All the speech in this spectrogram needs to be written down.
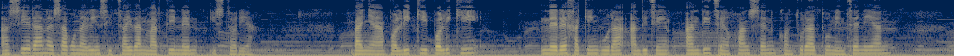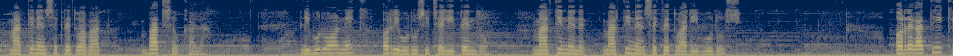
hasieran ezaguna egin zitzaidan Martinen historia. Baina poliki poliki nere jakingura handitzen, handitzen joan zen konturatu nintzenean Martinen sekretua bat, bat zeukala. Liburu honek horri buruz hitz egiten du. Martinen, Martinen sekretuari buruz. Horregatik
